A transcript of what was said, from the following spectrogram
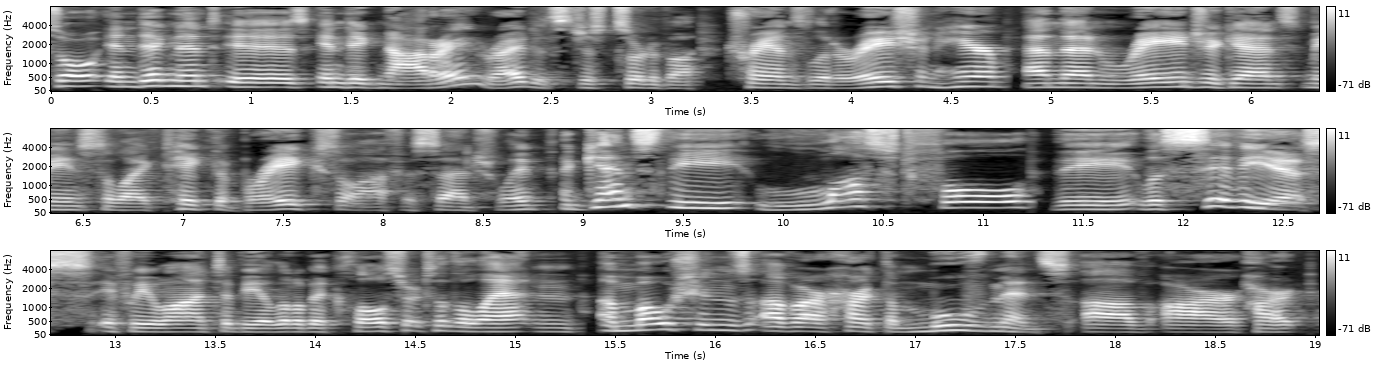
So indignant is indignare, right? It's just sort of a transliteration here. And then rage against means to like take the brakes off, essentially. Against the lustful, the lascivious, if we want to be a little bit closer to the Latin, emotions of our heart, the movements of our heart,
